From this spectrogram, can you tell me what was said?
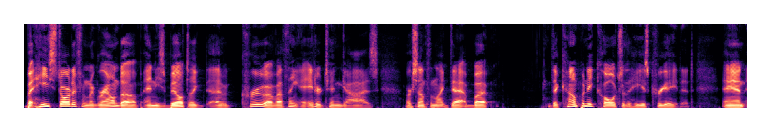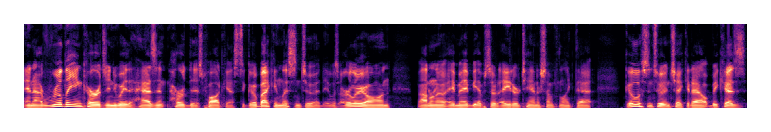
but he started from the ground up, and he's built a, a crew of I think eight or ten guys or something like that. But the company culture that he has created and and I really encourage anybody that hasn't heard this podcast to go back and listen to it. It was earlier on, I don't know, it may be episode 8 or 10 or something like that. Go listen to it and check it out because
